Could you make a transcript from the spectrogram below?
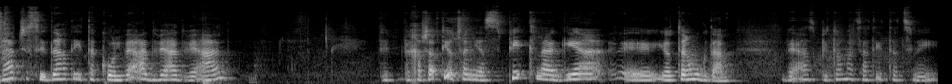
ועד שסידרתי את הכל, ועד ועד ועד, וחשבתי עוד שאני אספיק להגיע אה, יותר מוקדם. ואז פתאום מצאתי את עצמי,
